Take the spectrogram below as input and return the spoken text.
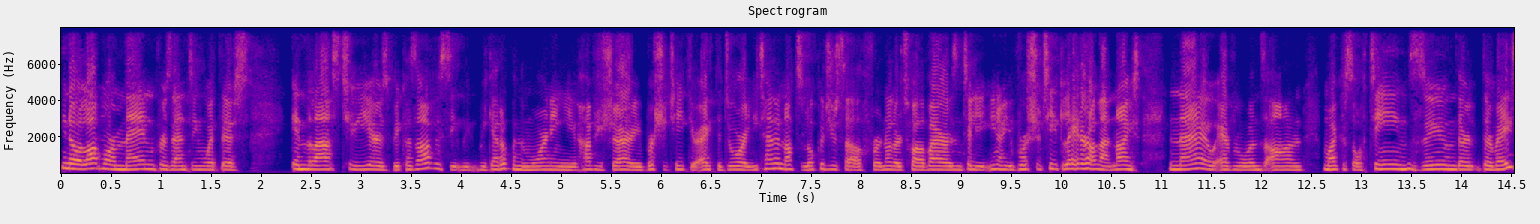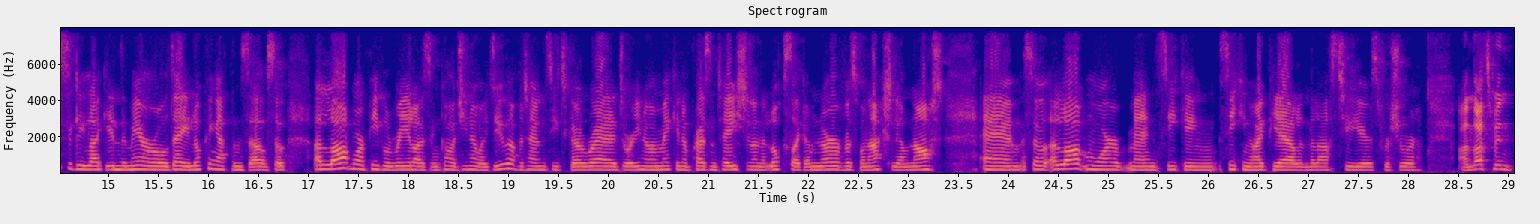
you know a lot more men presenting with it in the last two years because obviously we, we get up in the morning you have your shower you brush your teeth you're out the door you tend not to look at yourself for another 12 hours until you you know you brush your teeth later on that night. Now everyone's on microsoft teams zoom they're they're basically like in the mirror all day looking at themselves. So a lot more people realizing god you know i do have a tendency to go red or you know i'm making a presentation and it looks like i'm nervous when actually i'm not. Um so a lot more men seeking seeking ipl in the last two years for sure. And that's been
